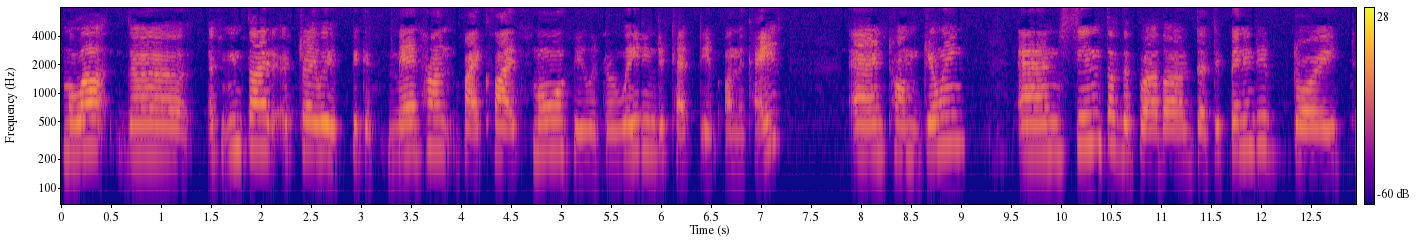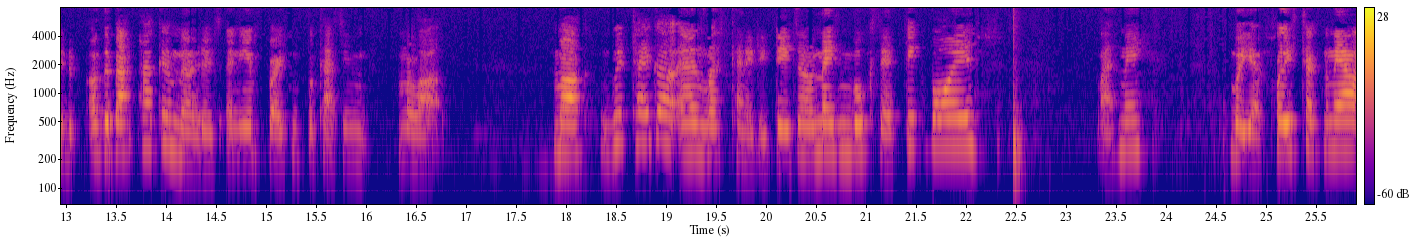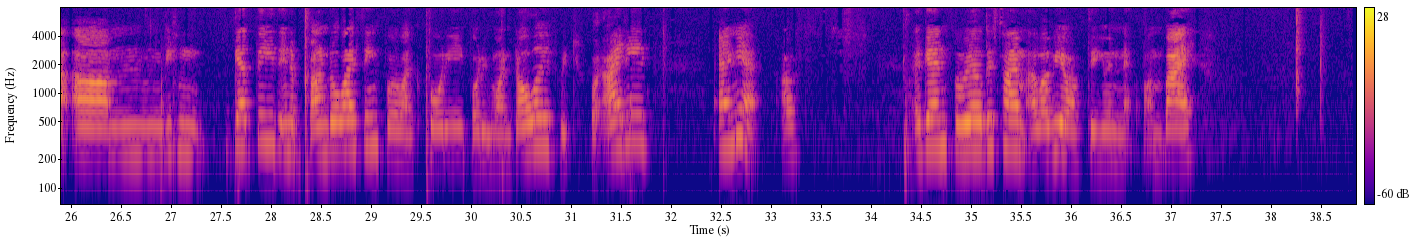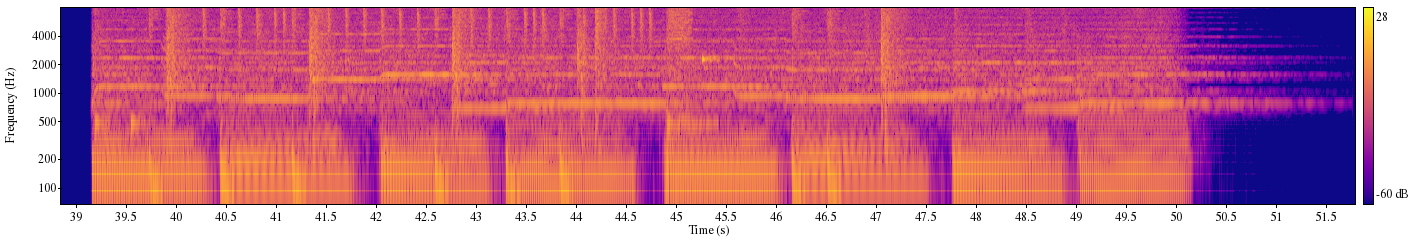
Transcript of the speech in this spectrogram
Milat, the Inside Australia's Biggest Manhunt by Clive Small, who was the leading detective on the case, and Tom Gilling, and Sins of the Brother, the definitive story the, of the backpacker murders and the inspiration for catching Milat. Mark Whittaker and Les Kennedy. These are amazing books. They're thick boys like me. But yeah, please check them out. Um, you can get these in a bundle, I think, for like 40 $41, which is what I did. And yeah, I'll, again, for real this time, I love you. I'll see you in the next one. Bye.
